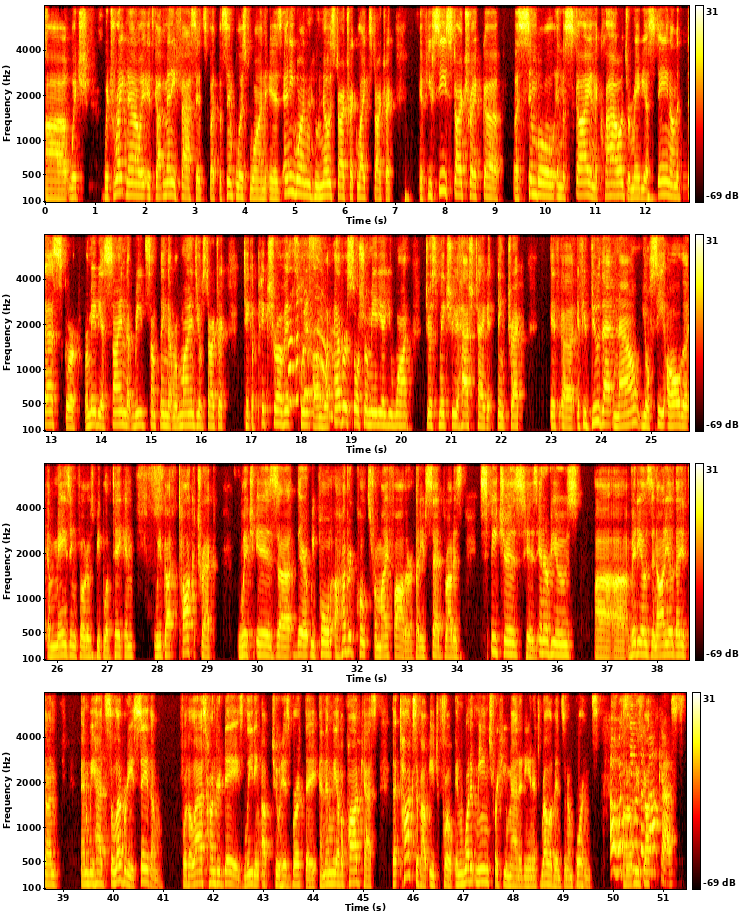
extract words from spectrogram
uh, which which right now it's got many facets. But the simplest one is anyone who knows Star Trek likes Star Trek. If you see Star Trek. Uh, a symbol in the sky in the clouds or maybe a stain on the desk or or maybe a sign that reads something that reminds you of Star Trek take a picture of it That's put it on whatever social media you want. Just make sure you hashtag it think trek. If uh, if you do that now you'll see all the amazing photos people have taken. We've got talk trek which is uh, there we pulled 100 quotes from my father that he's said throughout his speeches his interviews uh, uh, videos and audio that he's done and we had celebrities say them for the last 100 days leading up to his birthday and then we have a podcast that talks about each quote and what it means for humanity and its relevance and importance oh, what's the uh, name of the got- podcast?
